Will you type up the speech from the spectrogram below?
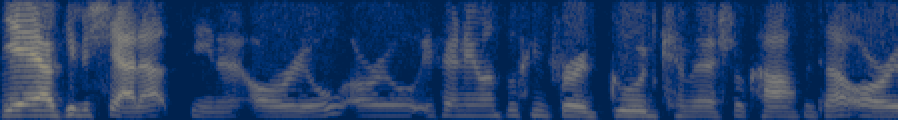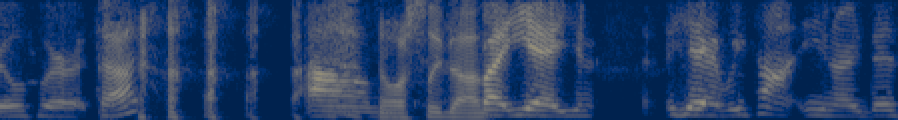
yeah, I'll give a shout out to, you know, Oriole. Oriole, if anyone's looking for a good commercial carpenter, Oriole's where it's at. Um, Nicely done. But yeah, you know, yeah, we can't, you know, there's,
